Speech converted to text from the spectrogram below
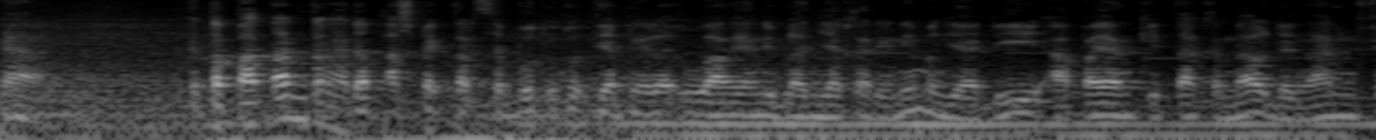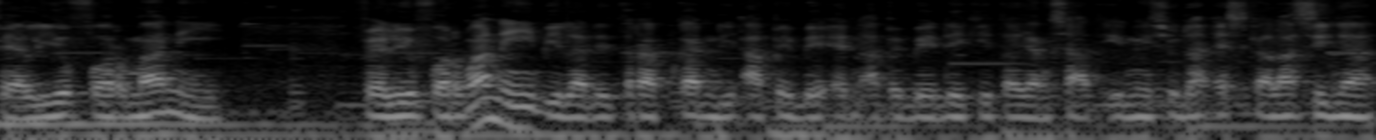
Nah, ketepatan terhadap aspek tersebut untuk tiap nilai uang yang dibelanjakan ini menjadi apa yang kita kenal dengan value for money value for money bila diterapkan di APBN APBD kita yang saat ini sudah eskalasinya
